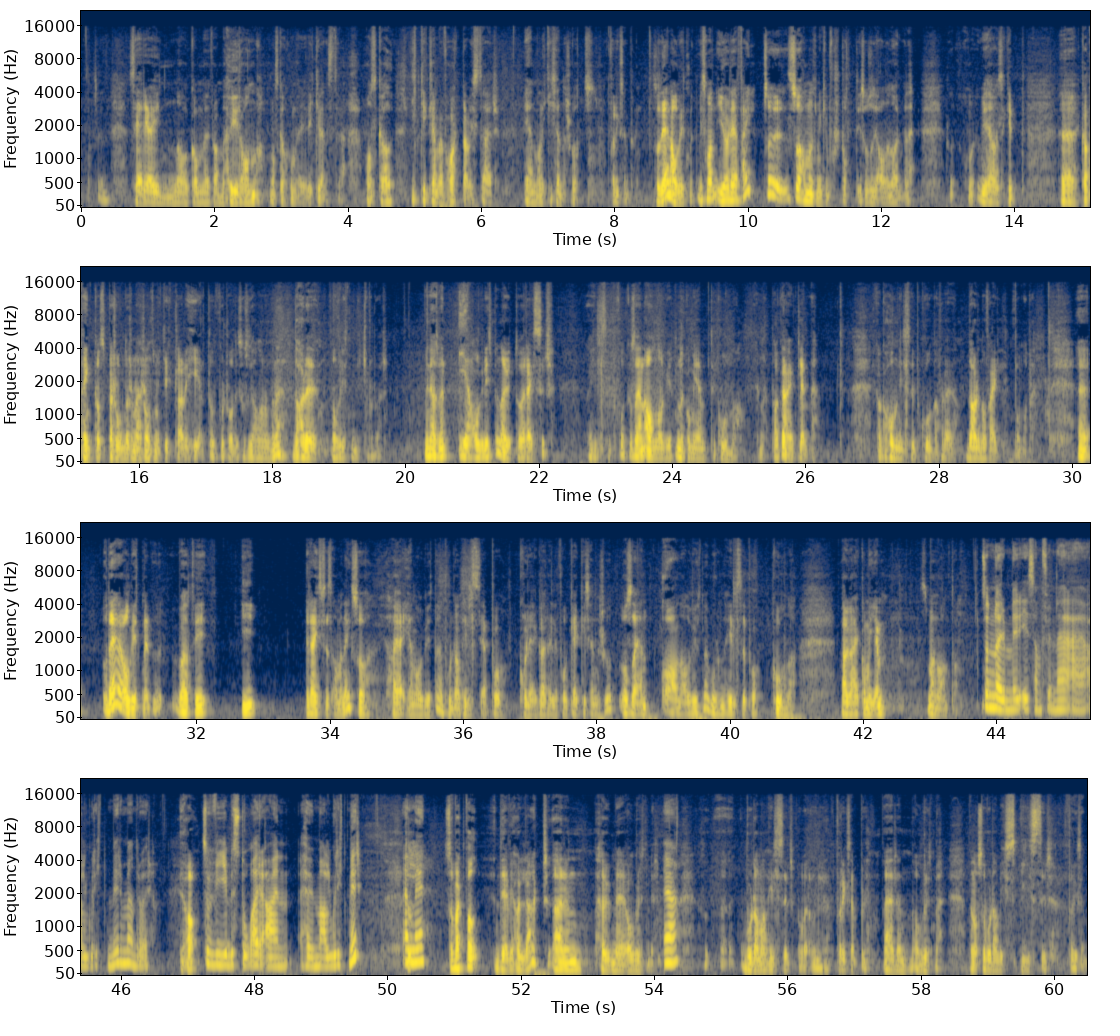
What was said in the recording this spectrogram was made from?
Ser i øynene og kommer fram med høyre hånd. Da. Man skal komme høyre, ikke venstre. Man skal ikke klemme for hardt da, hvis det er en man ikke kjenner så godt, f.eks. Så det er en algoritme. Hvis man gjør det feil, så, så har man liksom ikke forstått de sosiale normene. Vi har sikkert Eh, kan tenke oss personer som er sånn som ikke klarer helt å forstå de sosiale normene, da er det algoritmen ikke forstår. Men jeg har en én algoritme er ute og reiser og hilser på folk, og så er en annen algoritme når jeg kommer hjem til kona. Da kan jeg klemme. Jeg kan ikke håndhilse på kona, for det, da er det noe feil. på en måte. Eh, og det er algoritmer. Bare at vi i reisesammenheng så har jeg én algoritme. Hvordan hilser jeg på kollegaer eller folk jeg ikke kjenner så godt. Og så har jeg en annen algoritme. Hvordan jeg hilser på kona hver gang jeg kommer hjem. Som er noe annet. da. Så normer i samfunnet er algoritmer, med andre ord? Ja. Så vi består av en haug med algoritmer? Eller? Så i hvert fall det vi har lært, er en haug med algoritmer. Ja. Hvordan man hilser på hverandre, f.eks., er en algoritme. Men også hvordan vi spiser, f.eks.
